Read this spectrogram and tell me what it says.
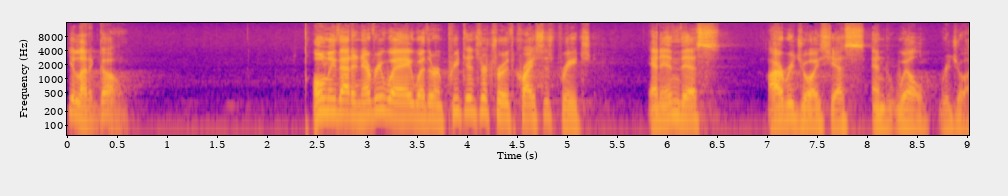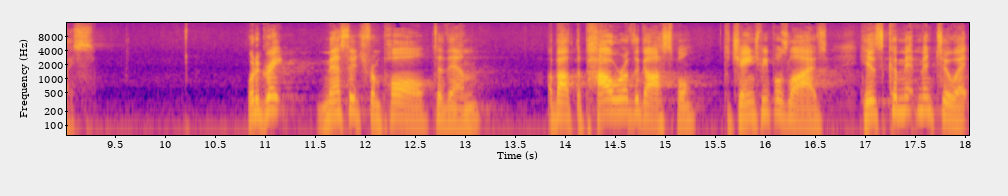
You let it go. Only that in every way, whether in pretense or truth, Christ is preached, and in this I rejoice, yes, and will rejoice. What a great message from Paul to them about the power of the gospel to change people's lives, his commitment to it,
